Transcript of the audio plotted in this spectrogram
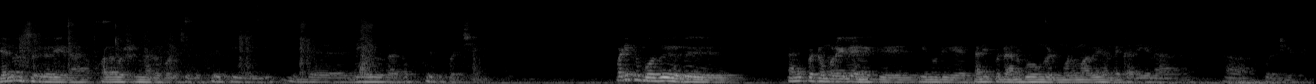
ஜன்னல் சிறுகதையை நான் பல வருஷம் நான் படித்தது திருப்பி இந்த நிகழ்வுக்காக திருப்பி படித்தேன். படிக்கும்போது அது தனிப்பட்ட முறையில் எனக்கு என்னுடைய தனிப்பட்ட அனுபவங்கள் மூலமாகவே அந்த கதையை நான் புரிஞ்சுக்கிட்டேன்.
